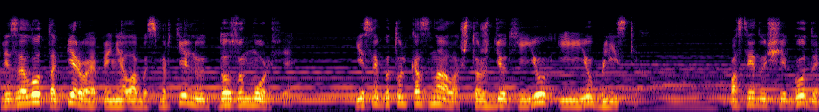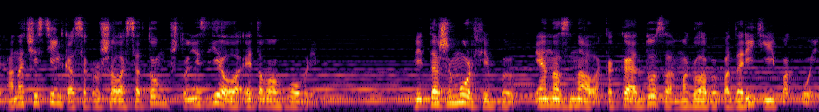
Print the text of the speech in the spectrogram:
Лизелотта первая приняла бы смертельную дозу морфия, если бы только знала, что ждет ее и ее близких. Последующие годы она частенько сокрушалась о том, что не сделала этого вовремя. Ведь даже морфий был, и она знала, какая доза могла бы подарить ей покой.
